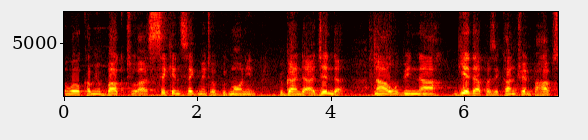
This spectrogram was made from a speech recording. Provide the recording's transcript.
Welcome you back to our second segment of Good Morning Uganda Agenda. Now, we've been uh, geared up as a country and perhaps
